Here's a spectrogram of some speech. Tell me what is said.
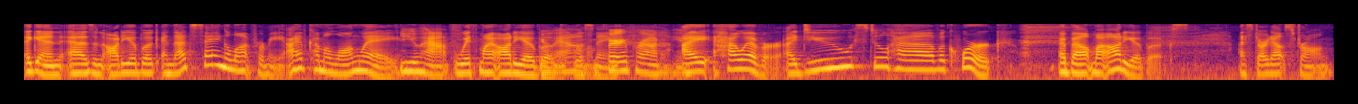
again as an audiobook, and that's saying a lot for me. I have come a long way You have. with my audiobook have. I'm listening. very proud of you. I, however, I do still have a quirk about my audiobooks. I start out strong,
